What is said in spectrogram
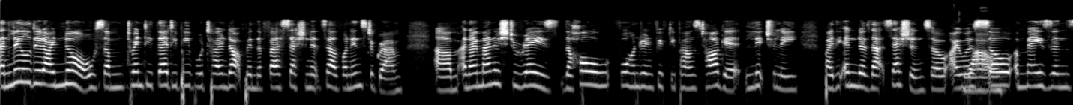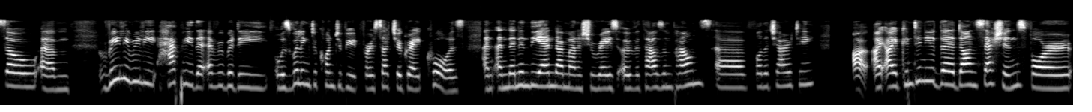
And little did I know, some 20, 30 people turned up in the first session itself on Instagram. Um, and I managed to raise the whole 450 pounds target literally by the end of that session. So I was wow. so amazed and so um, really, really happy that everybody was willing to contribute for such a great cause. And and then in the end, I managed to raise over a thousand pounds uh, for the charity. I, I continued the dance sessions for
